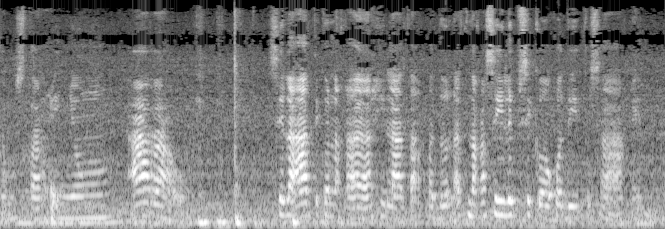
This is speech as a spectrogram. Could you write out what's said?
Kamusta ang inyong araw? Sila ate ko nakahilata pa doon at nakasilip si Coco dito sa akin.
